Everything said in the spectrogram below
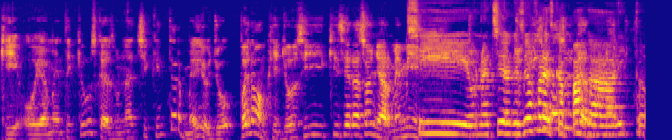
Que obviamente hay que buscar es una chica intermedio. Yo, bueno, aunque yo sí quisiera soñarme mi... Sí, una chica que yo se ofrezca a pagar y todo.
